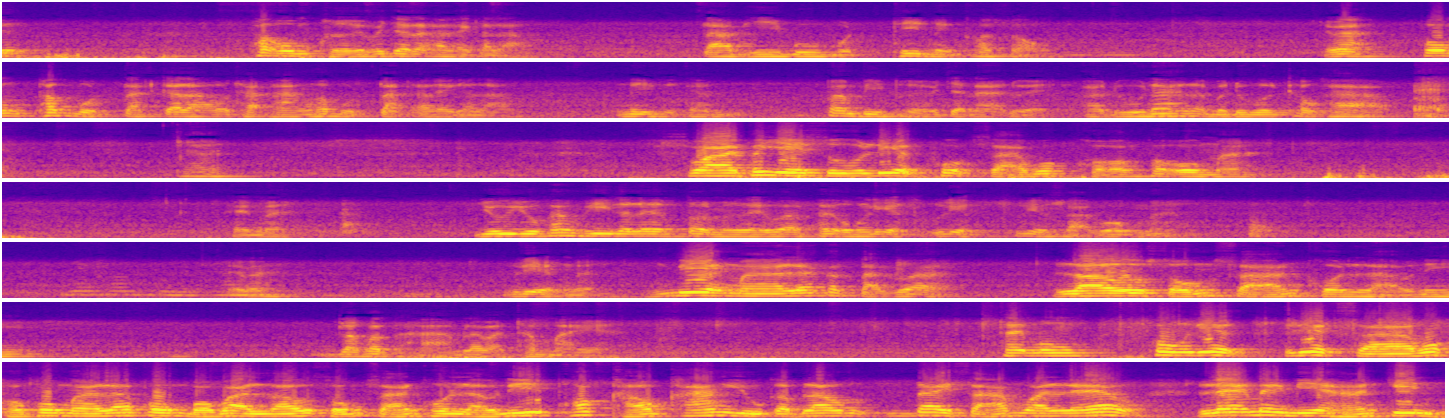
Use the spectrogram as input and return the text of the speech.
พระองค์เผยพระเจ้าอะไรกับเรา ตามฮีบรูบทที่หนึ่งข้อสอง ใช่ไหมพงพระบุตรตัดกับเราทางพระบุตรตัดอะไรกับเรา นี่คือการพระคัมภีร์เผยพระเจ้าด้วยเอาดูนะเรามาดูกันคร่าวๆนะฝ่ายพระเยซูเรียกพวกสาวกของพระองค์มา เห็นไหมอยู่อยู่พระคัมภีร์ก็เริ่มต้นมาเลยว่า พระองค์เรียกเรียกเรียกสาวกมาเห็นไหมเรียกมาเรียกมาแล้วก็ตัดว่า เราสงสารคนเหล่านี้ เราก็ถามแล้วว่าทำไมอะไทยมงพงเรียกเรียกสาวกของพงมาแล้วพงบอกว่าเราสงสารคนเหล่านี้ เพราะเขาค้างอยู่กับเราได้สามวันแล้ว และไม่มีอาหารกิน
